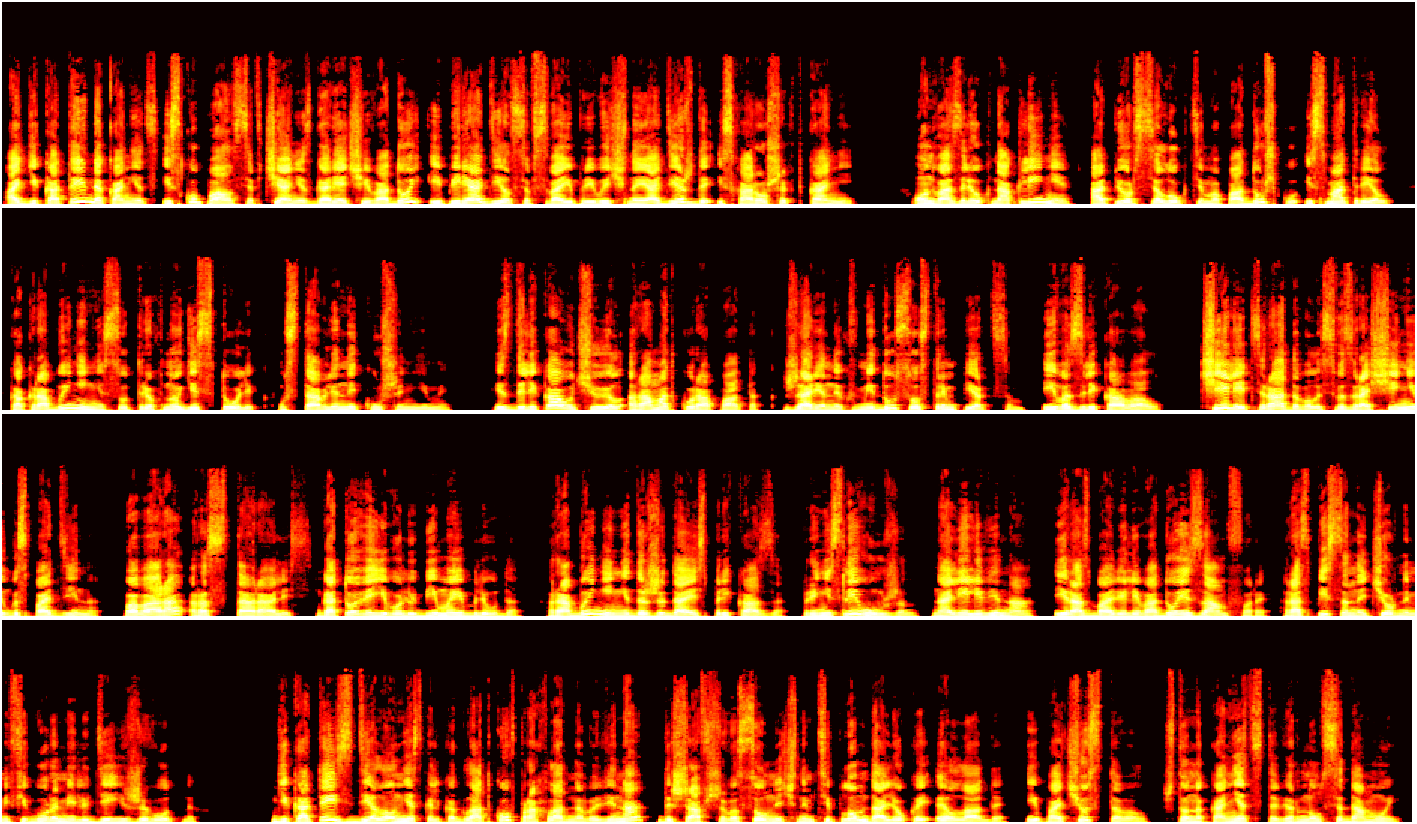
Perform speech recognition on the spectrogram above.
А Гекатей, наконец, искупался в чане с горячей водой и переоделся в свои привычные одежды из хороших тканей. Он возлег на клине, оперся локтем о подушку и смотрел, как рабыни несут трехногий столик, уставленный кушаньями. Издалека учуял аромат куропаток, жареных в меду с острым перцем, и возликовал. Челядь радовалась возвращению господина. Повара расстарались, готовя его любимые блюда. Рабыни, не дожидаясь приказа, принесли ужин, налили вина и разбавили водой из амфоры, расписанной черными фигурами людей и животных. Гекатей сделал несколько глотков прохладного вина, дышавшего солнечным теплом далекой Эллады, и почувствовал, что наконец-то вернулся домой.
